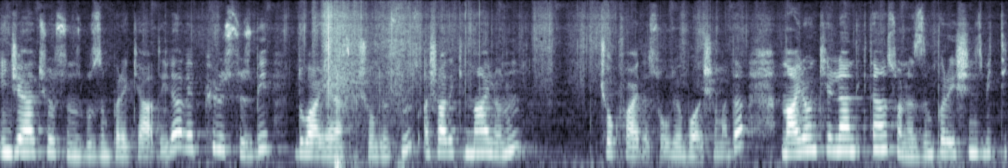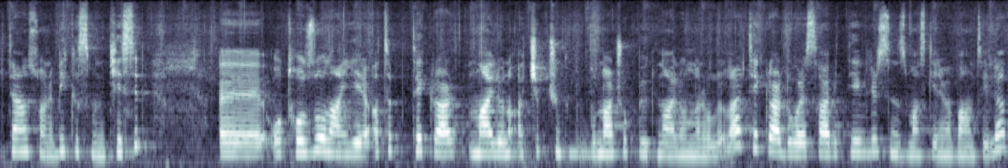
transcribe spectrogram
inceltiyorsunuz bu zımpara kağıdıyla ve pürüzsüz bir duvar yaratmış oluyorsunuz. Aşağıdaki naylonun çok faydası oluyor bu aşamada. Naylon kirlendikten sonra, zımpara işiniz bittikten sonra bir kısmını kesip e, o tozlu olan yere atıp tekrar naylonu açıp çünkü bunlar çok büyük naylonlar oluyorlar. Tekrar duvara sabitleyebilirsiniz maskeleme bantıyla.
